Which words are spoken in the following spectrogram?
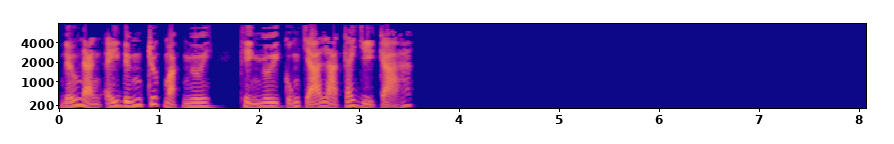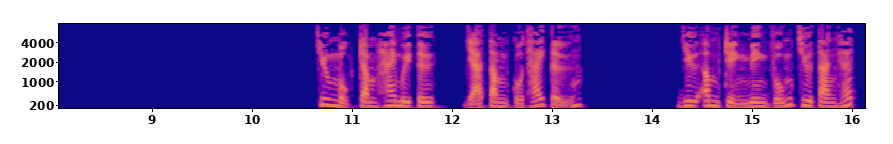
Nếu nàng ấy đứng trước mặt ngươi, thì ngươi cũng chả là cái gì cả. Chương 124, Giả tâm của Thái tử Dư âm truyền miên vốn chưa tan hết,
